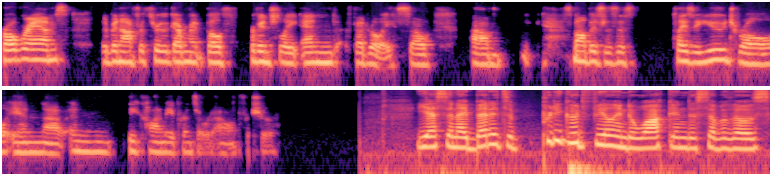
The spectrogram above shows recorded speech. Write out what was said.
programs that have been offered through the government, both provincially and federally. So, um, small businesses plays a huge role in uh, in the economy of Prince Edward Island for sure. Yes, and I bet it's a pretty good feeling to walk into some of those,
